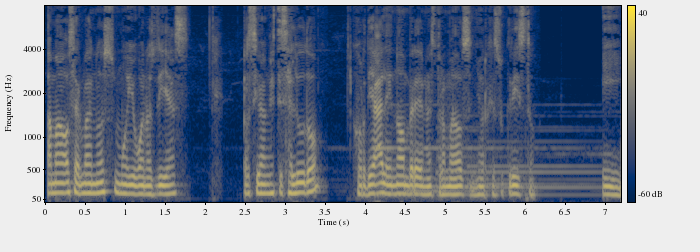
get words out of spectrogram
Amados hermanos, muy buenos días. Reciban este saludo cordial en nombre de nuestro amado Señor Jesucristo. Y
